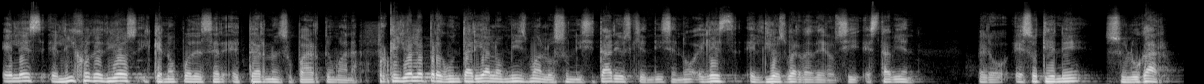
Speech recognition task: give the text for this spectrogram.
Él es el Hijo de Dios y que no puede ser eterno en su parte humana. Porque yo le preguntaría lo mismo a los unicitarios, quien dice, no, Él es el Dios verdadero. Sí, está bien, pero eso tiene su lugar.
